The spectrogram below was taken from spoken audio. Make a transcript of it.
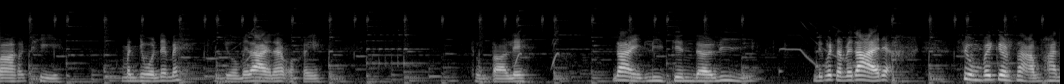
มาสักที มันโยนได้ไหมโยนไม่ได้นะครับ โอเคถุงต่อเลย ได้ Legendary นึกว่าจะไม่ได้เนี่ยสุ่มไปเกือบสามพัน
